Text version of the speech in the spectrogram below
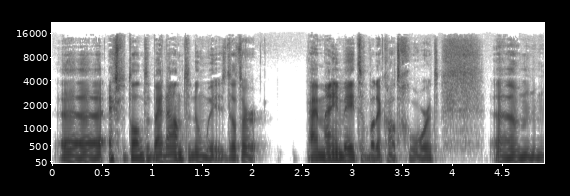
eh, exploitanten bij naam te noemen, is dat er bij mijn weten wat ik had gehoord, ehm,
